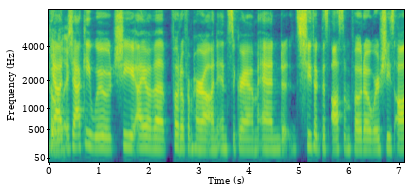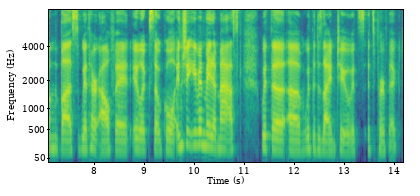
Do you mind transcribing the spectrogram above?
Totally. Yeah, Jackie Wu, she I have a photo from her on Instagram and she took this awesome photo where she's on the bus with her outfit. It looks so cool. And she even made a mask with the um with the design too. It's it's perfect.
